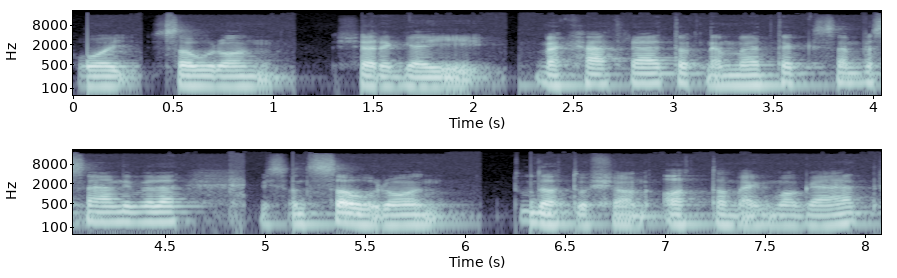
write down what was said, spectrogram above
hogy Sauron seregei meghátráltak, nem mertek szembeszállni vele, viszont Sauron tudatosan adta meg magát,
